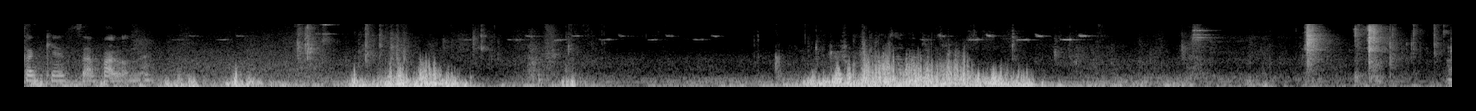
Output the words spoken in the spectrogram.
takie zapalone. A,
